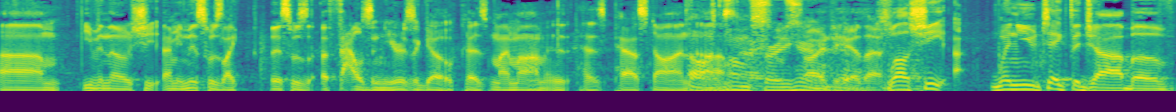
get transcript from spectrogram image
Um, even though she, I mean, this was like this was a thousand years ago because my mom i- has passed on. Oh, Um, I'm sorry to hear, Sorry to that. hear that. well, she when you take the job of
